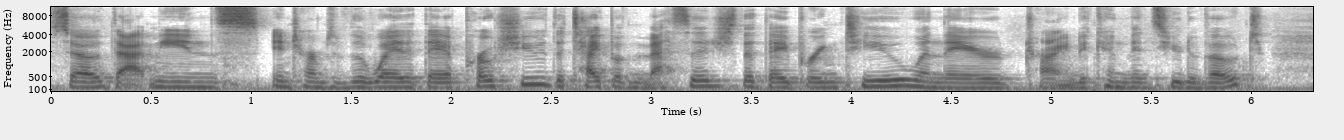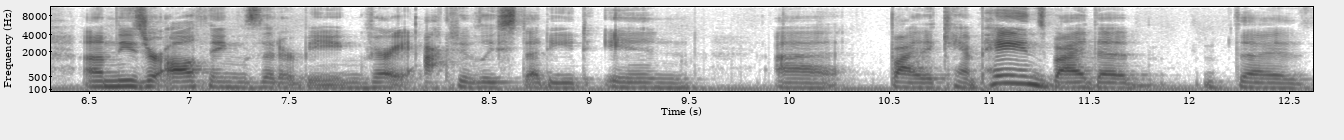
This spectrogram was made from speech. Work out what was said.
So that means, in terms of the way that they approach you, the type of message that they bring to you when they're trying to convince you to vote. Um, these are all things that are being very actively studied in uh, by the campaigns, by the, the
